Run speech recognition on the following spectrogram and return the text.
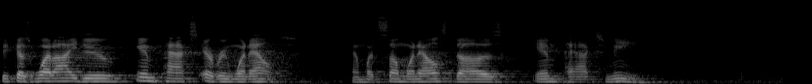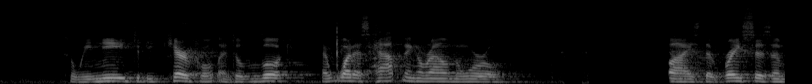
Because what I do impacts everyone else, and what someone else does impacts me. So we need to be careful and to look at what is happening around the world. Realize that racism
